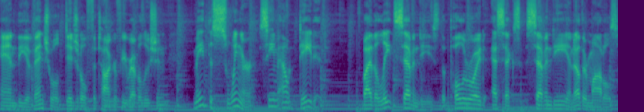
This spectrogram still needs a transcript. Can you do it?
and the eventual digital photography revolution made the Swinger seem outdated. By the late 70s, the Polaroid SX70 and other models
